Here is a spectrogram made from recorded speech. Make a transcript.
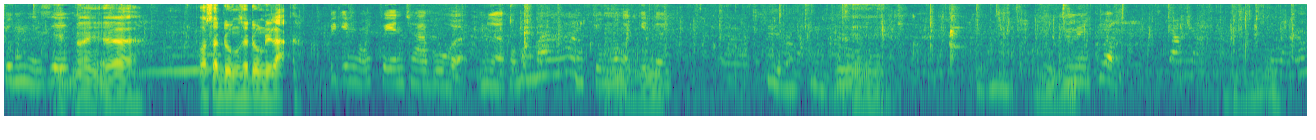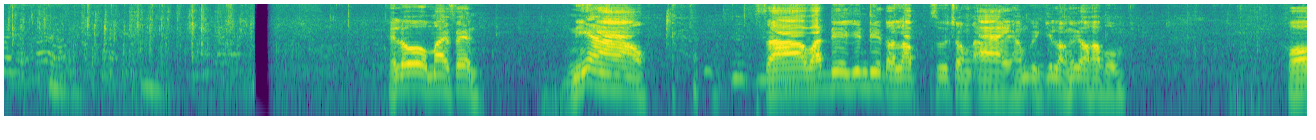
จุ่มซื้อหน่อยเออพอสะดุ้งสะดุ้งนี่ละไปกินของเฟรนชาบูอะเนื้อเขาบ้างๆจุ่มลงกับกินเลยนี่มันไม่เพื่องเฮลโล my friend นี่อาว สวัสดียินดีต้อนรับสู่ช่องอายทำกึ่งกินหลองให้เราครับผม ขอ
